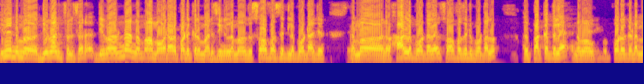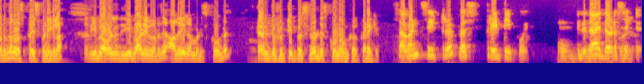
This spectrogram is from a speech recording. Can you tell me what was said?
இது நம்ம திவான் சொல்லு சார் திவான்னா நம்ம ஆமா ஒரு ஆள் படுக்கிற மாதிரி சிங்கிள் நம்ம அந்த சோஃபா செட்ல போட்டாச்சு நம்ம ஹாலில் போட்டாலும் சோஃபா செட் போட்டாலும் அது பக்கத்துல நம்ம போற இடம் இருந்தால் நம்ம ஸ்பேஸ் பண்ணிக்கலாம். தீபாவளி தீபாவளி வருது அதுலயும் நம்ம discount ten to fifty percent discount நமக்கு கிடைக்கும். Seven seater plus three teapoy. இதுதான் இதோட செட்டு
